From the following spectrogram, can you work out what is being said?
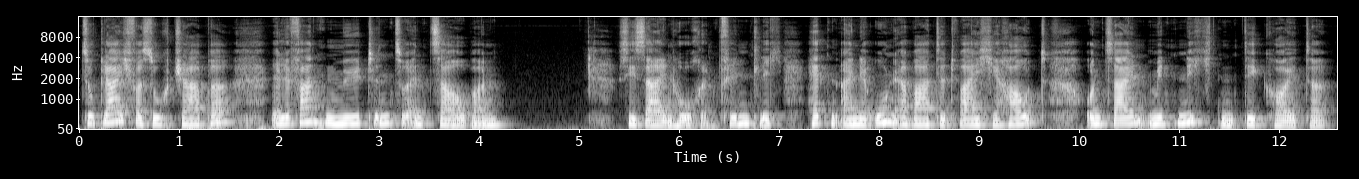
Zugleich versucht Schaper, Elefantenmythen zu entzaubern. Sie seien hochempfindlich, hätten eine unerwartet weiche Haut und seien mitnichten Dickhäuter.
